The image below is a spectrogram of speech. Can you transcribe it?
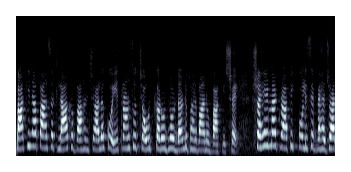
બાકીના પાસઠ લાખ વાહન ચાલકોએ ત્રણસો ચૌદ કરોડનો દંડ ભરવાનો બાકી છે. શહેરમાં ટ્રાફિક પોલીસે બે હજાર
